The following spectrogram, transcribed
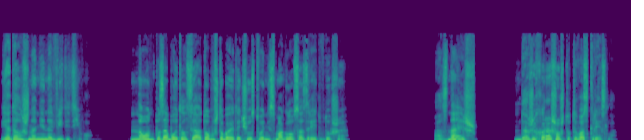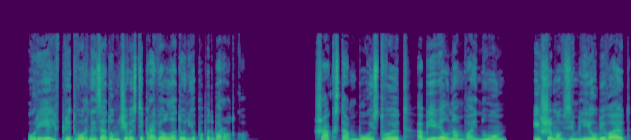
Я должна ненавидеть его. Но он позаботился о том, чтобы это чувство не смогло созреть в душе. «А знаешь, даже хорошо, что ты воскресла». Уриэль в притворной задумчивости провел ладонью по подбородку. «Шакс там буйствует, объявил нам войну, и Шимов земли убивают».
